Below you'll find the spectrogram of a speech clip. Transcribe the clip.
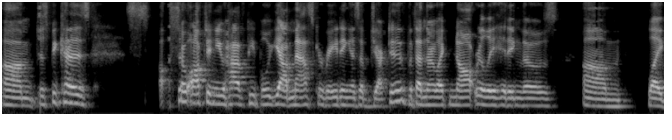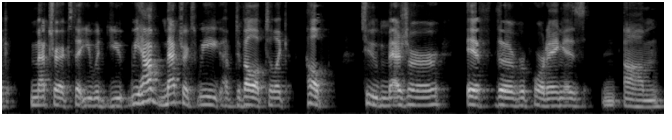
um just because so often you have people yeah masquerading as objective but then they're like not really hitting those um like metrics that you would use. We have metrics we have developed to like help to measure if the reporting is um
